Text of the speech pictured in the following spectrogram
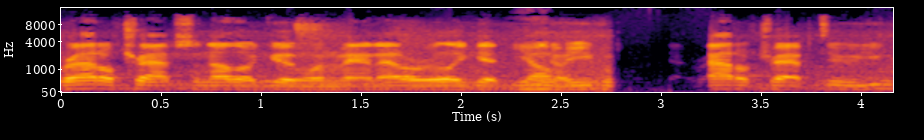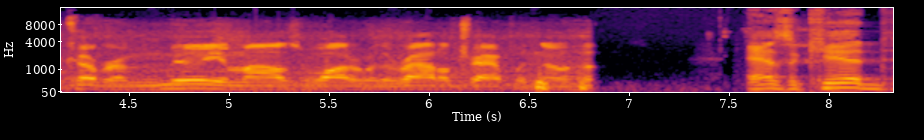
Rattle trap's another good one, man. That'll really get yep. you know you can rattle trap through. You can cover a million miles of water with a rattle trap with no hook. as a kid,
